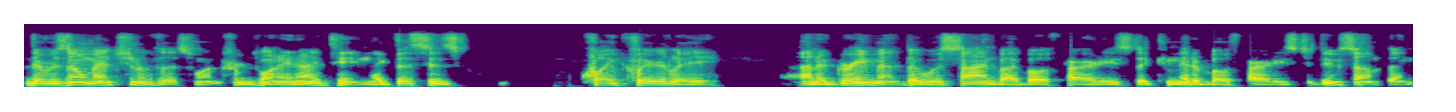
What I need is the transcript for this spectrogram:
there was no mention of this one from 2019. Like this is quite clearly an agreement that was signed by both parties that committed both parties to do something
